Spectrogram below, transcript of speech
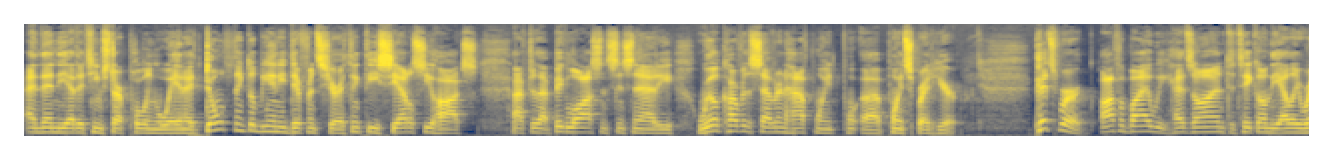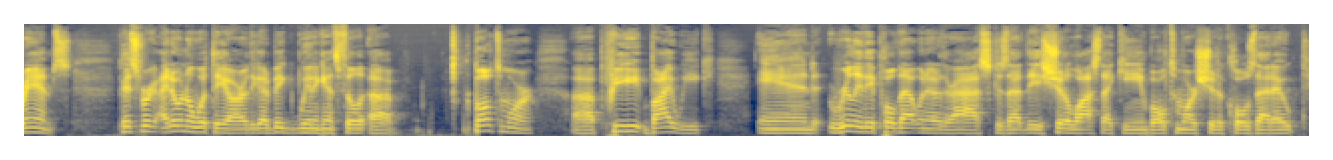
and then the other teams start pulling away. And I don't think there'll be any difference here. I think the Seattle Seahawks, after that big loss in Cincinnati, will cover the seven and a half point uh, point spread here. Pittsburgh off a bye week heads on to take on the LA Rams. Pittsburgh, I don't know what they are. They got a big win against Phil, uh, Baltimore uh, pre bye week. And really, they pulled that one out of their ass because that they should have lost that game. Baltimore should have closed that out,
